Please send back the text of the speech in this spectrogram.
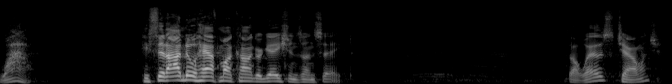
Wow. He said, I know half my congregation's unsaved. I thought, well, that's a challenge.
